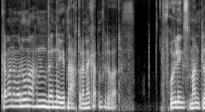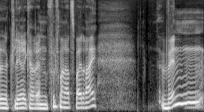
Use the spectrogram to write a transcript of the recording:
Kann man aber nur machen, wenn der Gegner 8 oder mehr Karten hat. Frühlingsmantel, Klerikerin, 5 Mana 2-3. Wenn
